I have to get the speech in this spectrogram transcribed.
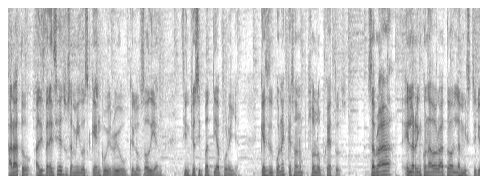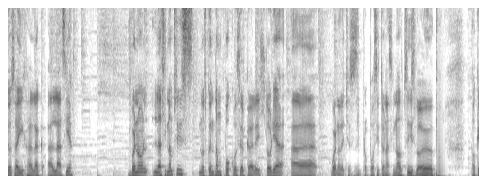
Arato, a diferencia de sus amigos Kenku y Ryu, que los odian, sintió simpatía por ella, que se supone que son solo objetos. ¿Sabrá el arrinconado Arato la misteriosa hija Alasia? Bueno, la sinopsis nos cuenta un poco acerca de la historia. Ah, bueno, de hecho ese es el propósito de la sinopsis. Ok.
